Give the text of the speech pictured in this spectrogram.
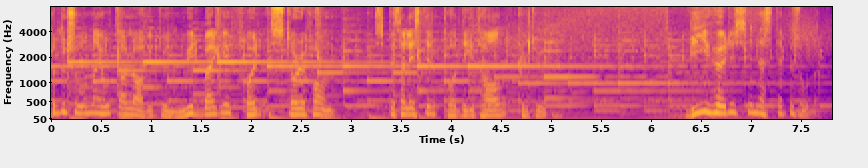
Produksjonen er gjort av Lage Tune Myrberget for Storyphone, spesialister på digital kultur. Vi høres i neste episode.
